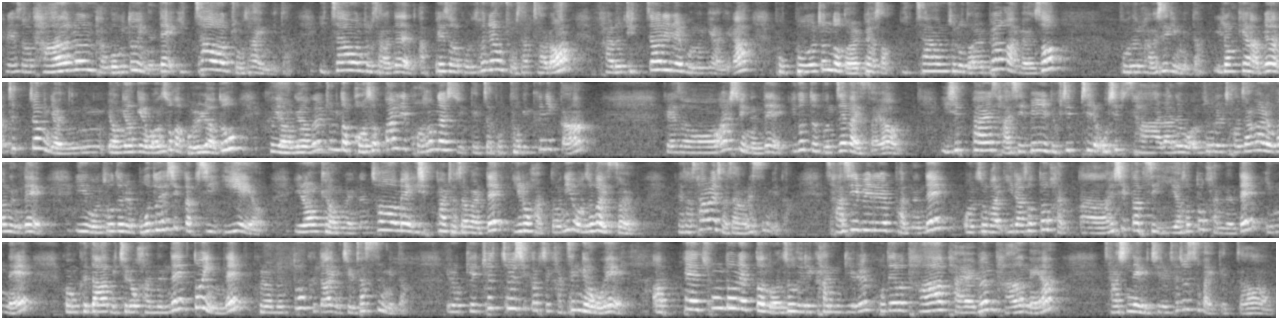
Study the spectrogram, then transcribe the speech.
그래서 다른 방법이 또 있는데 2차원 조사입니다. 2차원 조사는 앞에서 본 선형 조사처럼 바로 뒷자리를 보는 게 아니라 보폭을 좀 더 넓혀서 2차 함수로 넓혀가면서 보는 방식입니다. 이렇게 하면 특정 연, 영역의 원소가 몰려도 그 영역을 좀 더 벗어 빨리 벗어날 수 있겠죠. 보폭이 크니까. 그래서 할 수 있는데 이것도 문제가 있어요. 28, 41, 67, 54라는 원소를 저장하려고 하는데 이 원소들을 모두 해시값이 2예요. 이런 경우에는 처음에 28 저장할 때 2로 갔더니 원소가 있어요. 그래서 3에 저장을 했습니다. 41을 봤는데 원소가 2라서 또 가, 아, 해시값이 2여서 또 갔는데 있네. 그럼 그 다음 위치로 갔는데 또 있네. 그러면 또 그 다음 위치를 찾습니다. 이렇게 최초 해시값이 같은 경우에 앞에 충돌했던 원소들이 간 길을 그대로 다 밟은 다음에야 자신의 위치를 찾을 수가 있겠죠.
